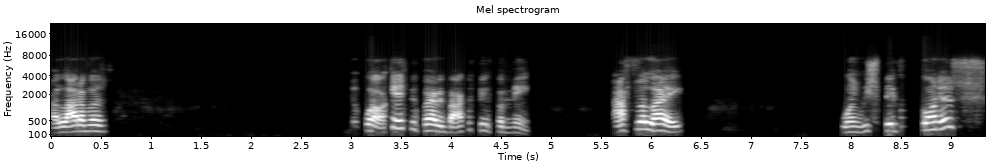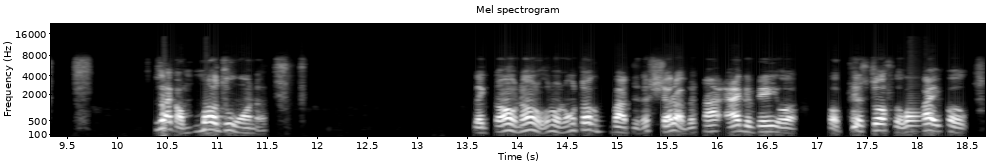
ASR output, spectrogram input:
a lot of us, well, I can't speak for everybody, I can speak for me. I feel like when we speak on this, it's like a muzzle on us. Like, no, no, no, don't talk about this. Let's shut up. Let's not aggravate or, or piss off the white folks.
